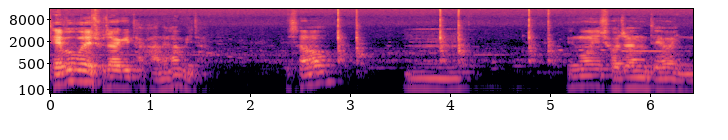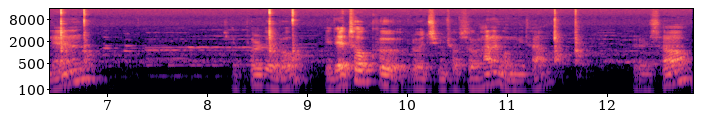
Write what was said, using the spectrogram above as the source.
대부분의 조작이 다 가능합니다. 그래서 음, 음원이 저장되어 있는 제 폴더로 이 네트워크로 지금 접속을 하는 겁니다. 그래서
